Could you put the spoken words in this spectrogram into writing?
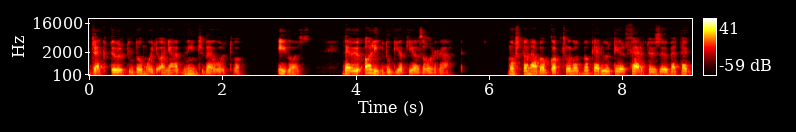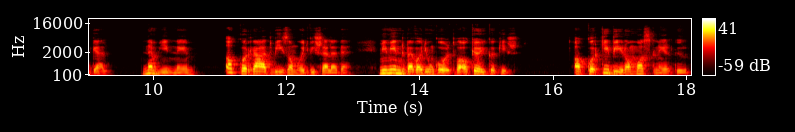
Jacktől tudom, hogy anyád nincs beoltva. Igaz, de ő alig dugja ki az orrát. Mostanában kapcsolatba kerültél fertőző beteggel? Nem hinném. Akkor rád bízom, hogy viselede. Mi mind be vagyunk oltva, a kölykök is. Akkor kibírom maszk nélkül,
